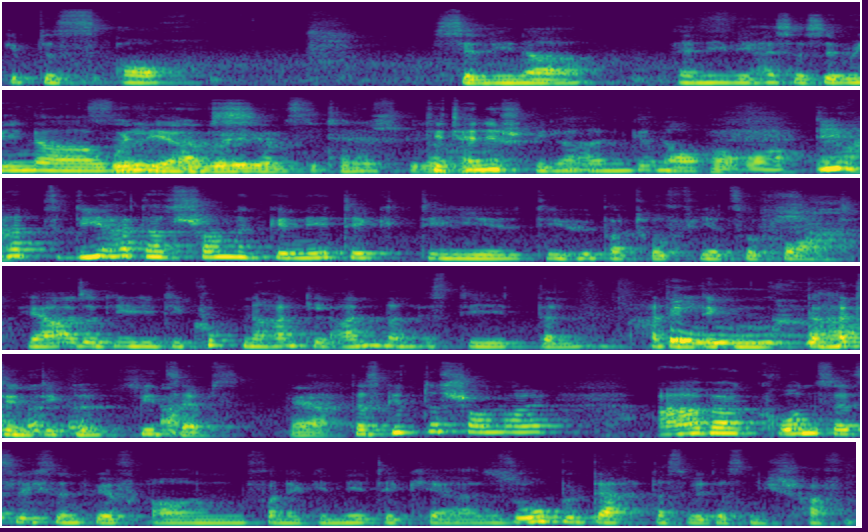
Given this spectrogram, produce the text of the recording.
gibt es auch Selina, nee, wie heißt das? Serena Serena Williams. Williams, die Tennisspielerin. Die Tennisspielerin, genau. Horror. Die, ja. hat, die hat das schon eine Genetik, die, die hypertrophiert sofort. Ja, also die, die guckt eine Hantel an, dann ist die, dann hat den dicken, da hat den dicken Bizeps. Ja. Das gibt es schon mal, aber grundsätzlich sind wir Frauen von der Genetik her so bedacht, dass wir das nicht schaffen.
